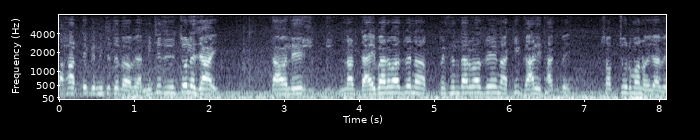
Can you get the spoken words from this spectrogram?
পাহাড় থেকে নিচে চলে যাবে। আর নিচে যদি চলে যায় তাহলে না ড্রাইভার বাজবে না প্যাসেঞ্জার বাজবে না কি গাড়ি থাকবে। সব চুরমান হয়ে যাবে।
